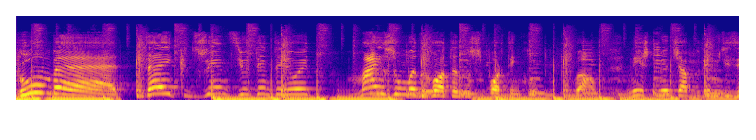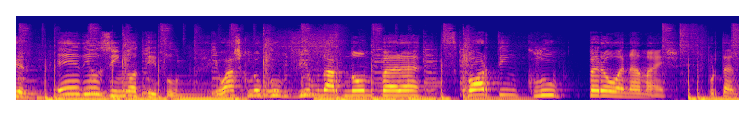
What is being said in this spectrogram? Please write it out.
Pumba! Take 288, mais uma derrota do Sporting Clube de Portugal. Neste momento já podemos dizer adeusinho ao título. Eu acho que o meu clube devia mudar de nome para Sporting Clube para o Ana Mais. Portanto,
